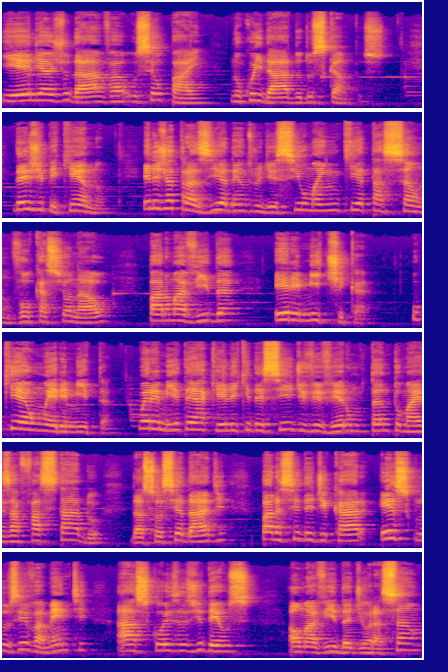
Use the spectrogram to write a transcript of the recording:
e ele ajudava o seu pai no cuidado dos campos. Desde pequeno, ele já trazia dentro de si uma inquietação vocacional para uma vida eremítica. O que é um eremita? Um eremita é aquele que decide viver um tanto mais afastado da sociedade para se dedicar exclusivamente às coisas de Deus, a uma vida de oração,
